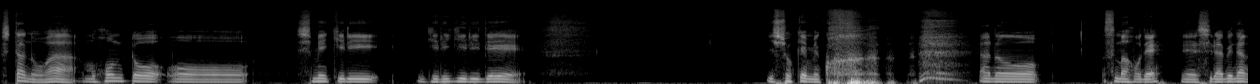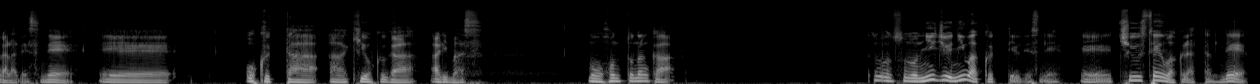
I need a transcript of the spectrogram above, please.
したのは、もう本当、締め切りギリギリで、一生懸命こう あのスマホで、えー、調べながらですね、えー、送った記憶があります。もう本当なんか、そのその22枠っていうですね、えー、抽選枠だったんで、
